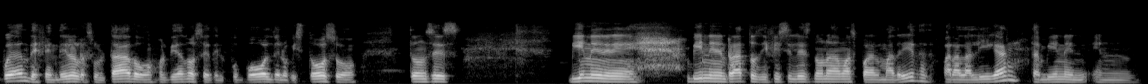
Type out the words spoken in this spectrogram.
puedan defender el resultado, olvidándose del fútbol, de lo vistoso. Entonces, vienen, vienen ratos difíciles, no nada más para el Madrid, para la liga, también en,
